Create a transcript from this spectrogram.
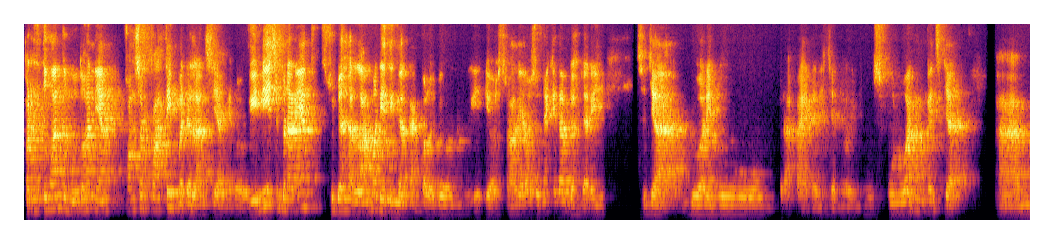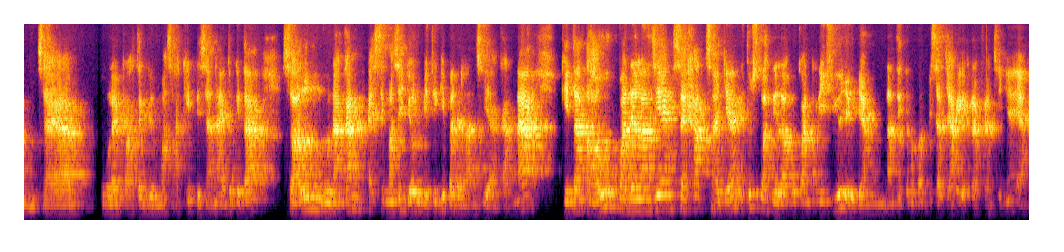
perhitungan kebutuhan yang konservatif pada lansia gitu. Ini sebenarnya sudah lama ditinggalkan kalau di luar negeri di Australia maksudnya kita udah dari sejak 2000 berapa ya dari sejak 2010-an mungkin sejak um, saya mulai praktek di rumah sakit di sana itu kita selalu menggunakan estimasi jauh lebih tinggi pada lansia. Karena kita tahu pada lansia yang sehat saja itu setelah dilakukan review yang nanti teman-teman bisa cari referensinya yang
